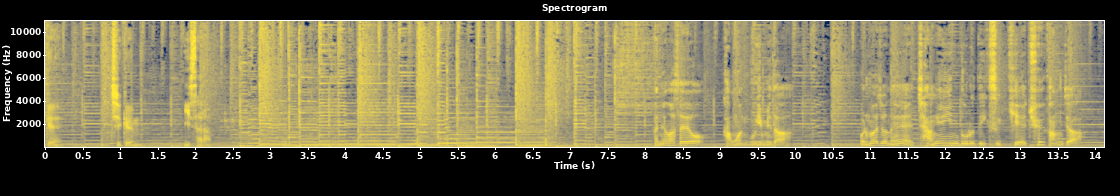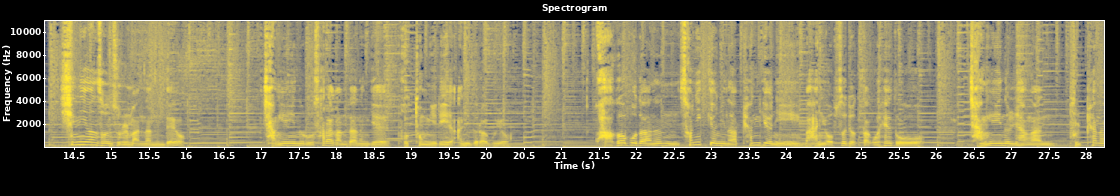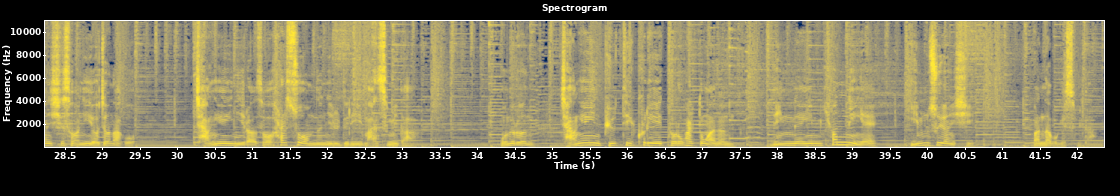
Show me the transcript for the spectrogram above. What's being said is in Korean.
강원국의 지금 이 사람 안녕하세요. 강원국입니다. 얼마 전에 장애인 노르딕스키의 최강자 신희연 선수를 만났는데요. 장애인으로 살아간다는 게 보통 일이 아니더라고요. 과거보다는 선입견이나 편견이 많이 없어졌다고 해도 장애인을 향한 불편한 시선이 여전하고 장애인이라서 할 수 없는 일들이 많습니다. 오늘은 장애인 뷰티 크리에이터로 활동하는 닉네임 현링의 임수연 씨 만나보겠습니다.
